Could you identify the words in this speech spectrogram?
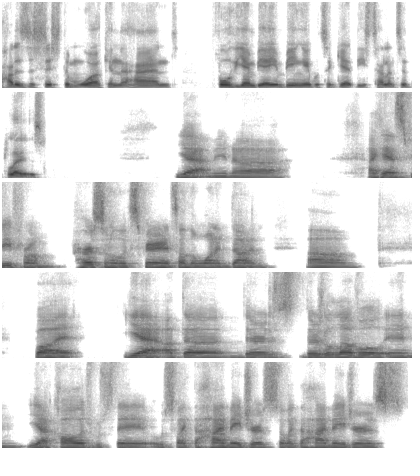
how does the system work in the hand for the NBA and being able to get these talented players? Yeah, I mean, uh, I can't speak from personal experience on the one and done, um, but yeah, at the there's there's a level in yeah college which they which like the high majors. So like the high majors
